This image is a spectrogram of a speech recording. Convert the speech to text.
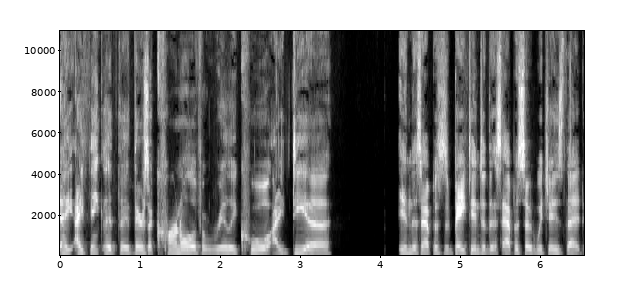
I, I think that the, there's a kernel of a really cool idea in this episode, baked into this episode, which is that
